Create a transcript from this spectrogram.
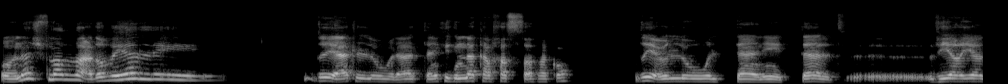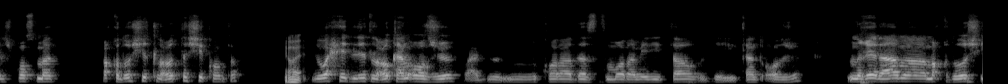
وهنا شفنا بعض الريال اللي ضيعت الأول عاد الثاني كي قلنا كان خاص attaquant ضيعوا الأول الثاني الثالث. آه، فياريال je pense ما قدروش يطلعوا حتى شي contre. oui. الوحيد اللي طلعوا كان hors-jeu واحد الكرة دازت مورا ميليتا اللي كانت hors-jeu من غيرها ما, ما قدروش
